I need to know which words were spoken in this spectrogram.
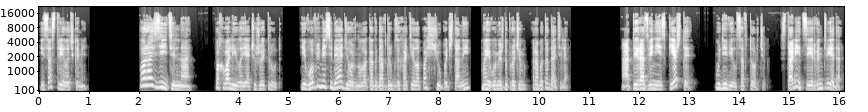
и со стрелочками. «Поразительно!» – похвалила я чужой труд. И вовремя себя одернула, когда вдруг захотела пощупать штаны моего, между прочим, работодателя. «А ты разве не из Кешты?» – удивился Вторчик. «Столица Ирвинтведа».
